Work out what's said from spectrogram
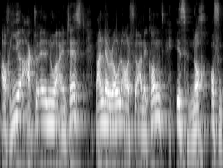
Auch hier aktuell nur ein Test. Wann der Rollout für alle kommt, ist noch offen.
